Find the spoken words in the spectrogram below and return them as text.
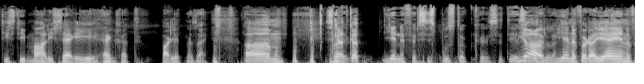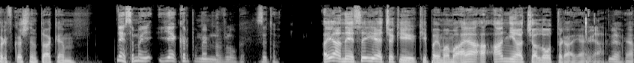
tisti mali seriji enkrat. Par let nazaj. Um, skratka, Jenefer si spustil, ker se ti je ja, zamerila. Jennifer je Jennifer v kakšnem takem. Ne, samo je, je kar pomembna vloga. Zato. A ja, ne, se je, če ki, ki pa imamo, a ja, a- Anja Čalotra je. Ja. Ja.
